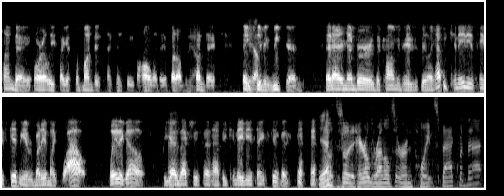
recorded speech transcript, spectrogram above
Sunday, or at least I guess the Monday's technically the holiday, but on the Yeah. Sunday, Thanksgiving weekend. And I remember the commentators being like, "Happy Canadian Thanksgiving, everybody!" I'm like, "Wow, way to go! You guys actually said Happy Canadian Thanksgiving." Yeah. Oh, so did Harold Reynolds earn points back with that?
